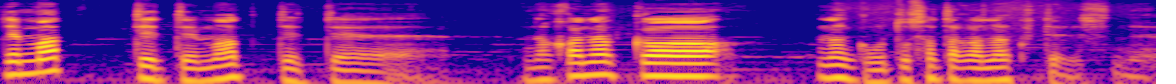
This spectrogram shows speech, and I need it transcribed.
で待ってて待っててなかなかなんか音沙汰がなくてですね。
